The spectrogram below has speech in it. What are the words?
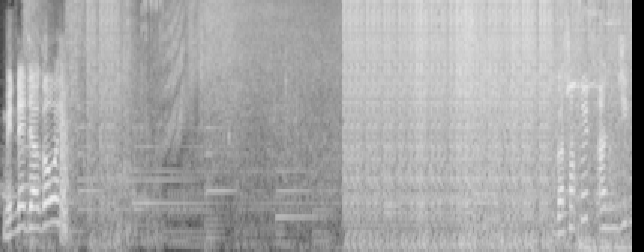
Midnya jaga weh. Gak satu hit anjing.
